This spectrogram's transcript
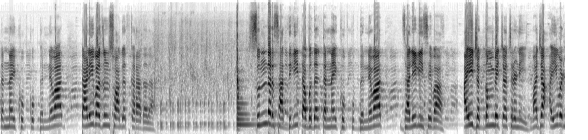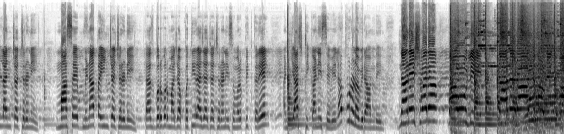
त्यांनाही खूप खूप धन्यवाद. टाळी वाजून स्वागत करा दादा. सुंदर साथ दिली त्याबद्दल त्यांनाही खूप खूप धन्यवाद. झालेली सेवा आई जगदंबेच्या चरणी माझ्या आई वडिलांच्या चरणी मासाहेब मीनाताईंच्या चरणी त्याचबरोबर माझ्या पतिराजाच्या चरणी समर्पित करेल आणि याच ठिकाणी सेवेला पूर्ण विराम देईन. ज्ञानेश्वर माऊली ज्ञानराज माऊली.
